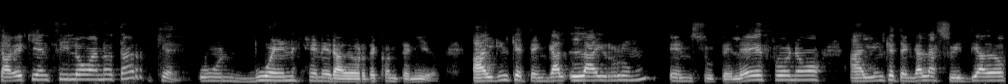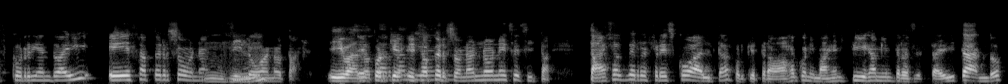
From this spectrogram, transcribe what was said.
¿Sabe quién sí lo va a notar? ¿Quién? Un buen generador de contenido. Alguien que tenga Lightroom en su teléfono, alguien que tenga la suite de Adobe corriendo ahí, esa persona sí lo va a notar. Y va a notar porque esa persona no necesita tasas de refresco alta, porque trabaja con imagen fija mientras está editando,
